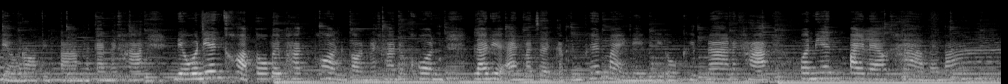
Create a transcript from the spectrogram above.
เดี๋ยวรอติดตามแล้วกันนะคะ เดี๋ยววันนี้แอนขอตัวไปพักผ่อนก่อนนะคะ ทุกคนแล้วเดี๋ยวแอนมาเจอกับเพื่อนๆใหม่ในวิดีโอคลิปหน้านะคะ วันนี้แอนไปแล้วค่ะบ๊ายบาย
